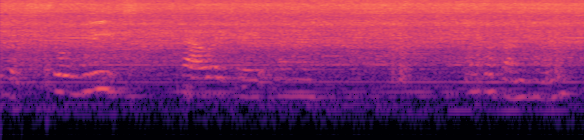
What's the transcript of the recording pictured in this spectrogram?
the weight palette and that's a fun time.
